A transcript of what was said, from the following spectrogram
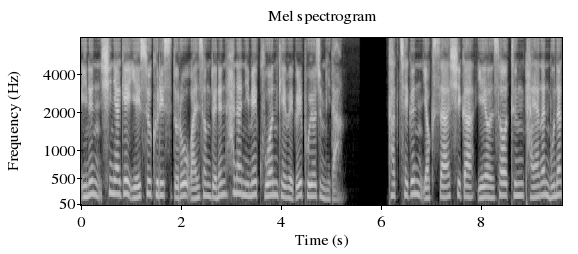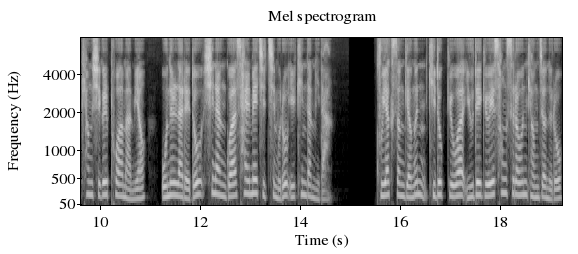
이는 신약의 예수 그리스도로 완성되는 하나님의 구원 계획을 보여줍니다. 각 책은 역사, 시가, 예언서 등 다양한 문학 형식을 포함하며 오늘날에도 신앙과 삶의 지침으로 읽힌답니다. 구약 성경은 기독교와 유대교의 성스러운 경전으로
